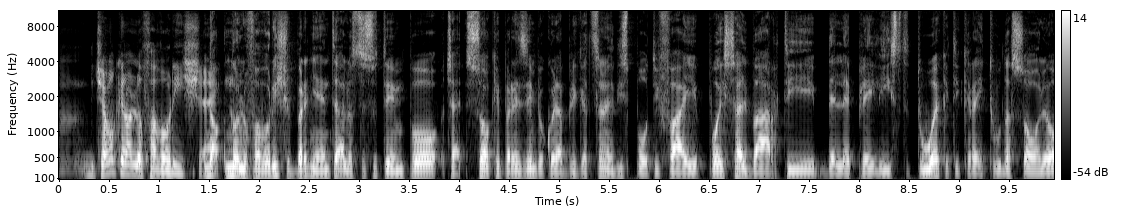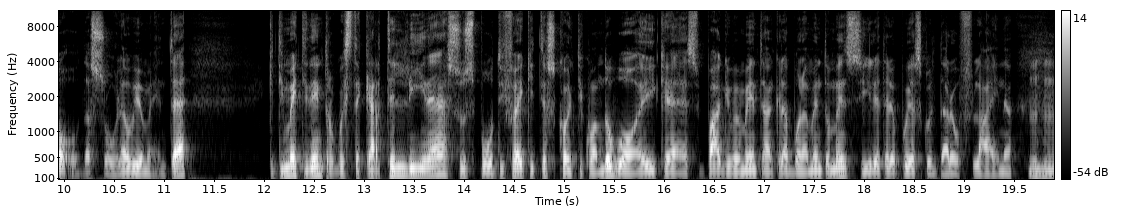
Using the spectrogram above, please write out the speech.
mm, diciamo che non lo favorisce. No, ecco. non lo favorisce per niente, allo stesso tempo, cioè, so che per esempio quell'applicazione di Spotify puoi salvarti delle playlist tue che ti crei tu da solo o da sola, ovviamente, che ti metti dentro queste cartelline su Spotify che ti ascolti quando vuoi, che paghi ovviamente anche l'abbonamento mensile te le puoi ascoltare offline. Mm-hmm.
